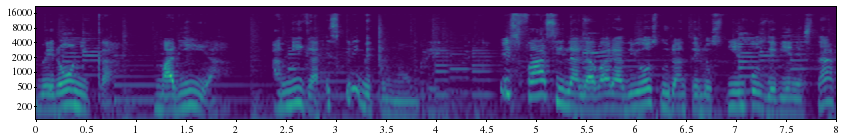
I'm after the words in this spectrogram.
Verónica, María, amiga, escribe tu nombre. Es fácil alabar a Dios durante los tiempos de bienestar.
